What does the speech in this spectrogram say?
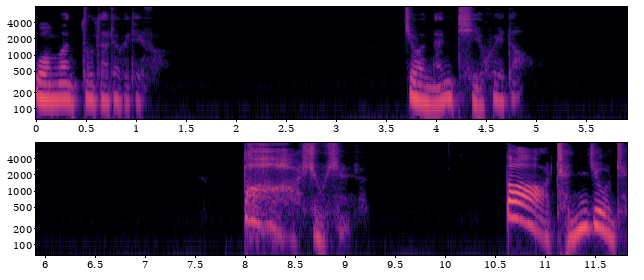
我们读到这个地方，就能体会到大修行人、大成就者，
